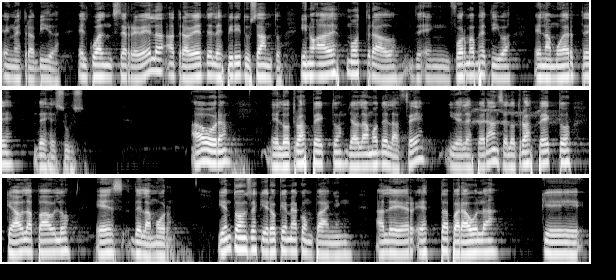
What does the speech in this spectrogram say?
en nuestras vidas, el cual se revela a través del Espíritu Santo y nos ha demostrado en forma objetiva en la muerte de Jesús. Ahora, el otro aspecto, ya hablamos de la fe y de la esperanza, el otro aspecto que habla Pablo es del amor. Y entonces quiero que me acompañen a leer esta parábola que,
